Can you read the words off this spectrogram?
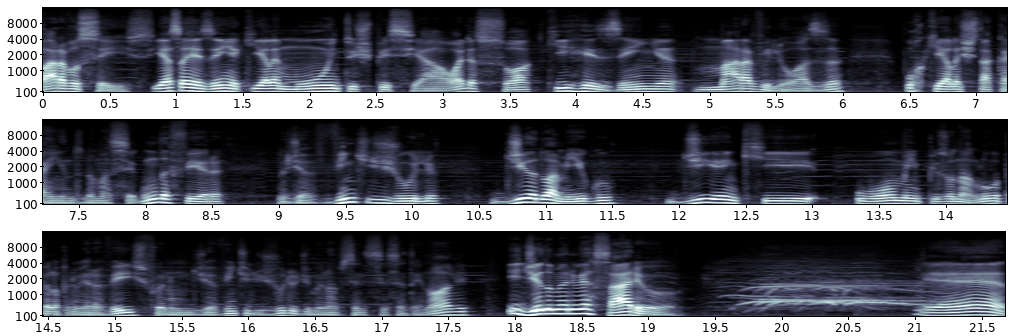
para vocês. E essa resenha aqui ela é muito especial. Olha só que resenha maravilhosa, porque ela está caindo numa segunda-feira, no dia 20 de julho, dia do amigo, dia em que o homem pisou na lua pela primeira vez, foi no dia 20 de julho de 1969, e dia do meu aniversário. É,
